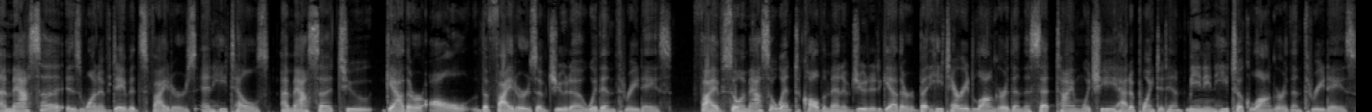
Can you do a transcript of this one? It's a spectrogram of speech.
Amasa is one of David's fighters, and he tells Amasa to gather all the fighters of Judah within three days. 5. So Amasa went to call the men of Judah together, but he tarried longer than the set time which he had appointed him, meaning he took longer than three days.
